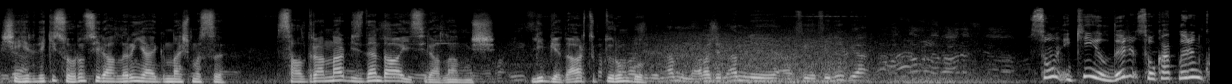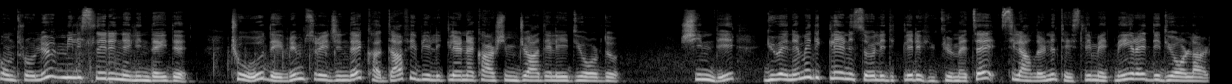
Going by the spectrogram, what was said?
Şehirdeki sorun silahların yaygınlaşması. Saldıranlar bizden daha iyi silahlanmış. Libya'da artık durum bu. Son iki yıldır sokakların kontrolü milislerin elindeydi. Çoğu devrim sürecinde Kaddafi birliklerine karşı mücadele ediyordu. Şimdi güvenemediklerini söyledikleri hükümete silahlarını teslim etmeyi reddediyorlar.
